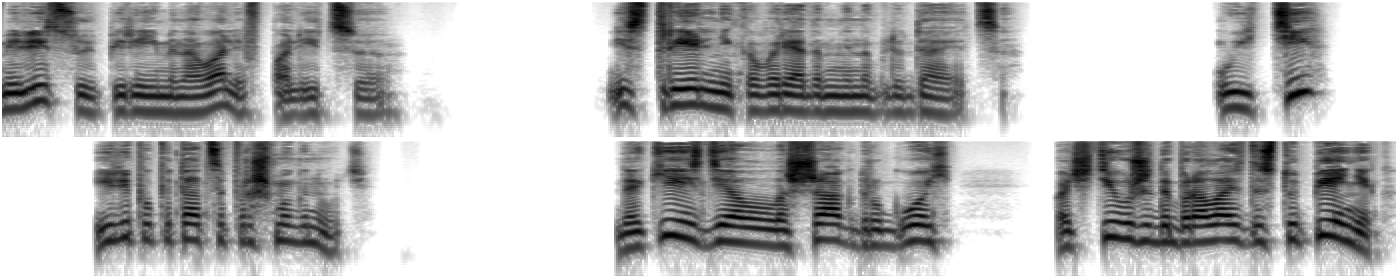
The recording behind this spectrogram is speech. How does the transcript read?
Милицию переименовали в полицию. И Стрельникова рядом не наблюдается. Уйти или попытаться прошмыгнуть? Дакия сделала шаг, другой, почти уже добралась до ступенек.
